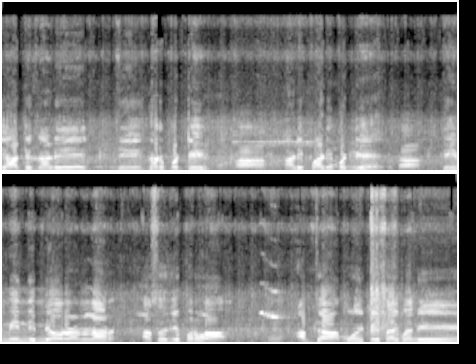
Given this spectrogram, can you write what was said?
या ठिकाणी जी घरपट्टी हां. आणि पाणीपट्टी आहे हां. ती मी निम्म्यावर आणणार असं जे परवा. आमच्या मोहिते साहेबांनी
